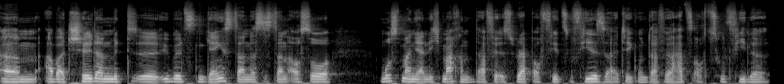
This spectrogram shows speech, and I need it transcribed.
Ähm, aber childern mit äh, übelsten Gangstern, das ist dann auch so, muss man ja nicht machen. Dafür ist Rap auch viel zu vielseitig und dafür hat es auch zu viele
